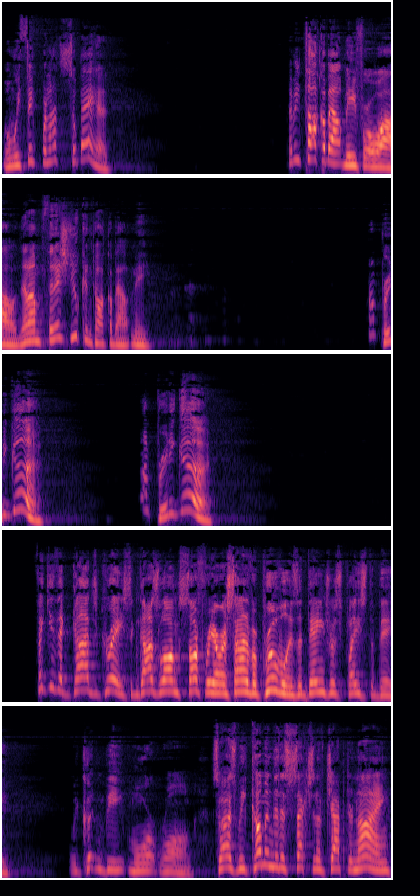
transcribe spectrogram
when we think we're not so bad. Let me talk about me for a while. Then I'm finished. You can talk about me. I'm pretty good. I'm pretty good. Thinking that God's grace and God's long suffering are a sign of approval is a dangerous place to be. We couldn't be more wrong. So as we come into this section of chapter 9,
